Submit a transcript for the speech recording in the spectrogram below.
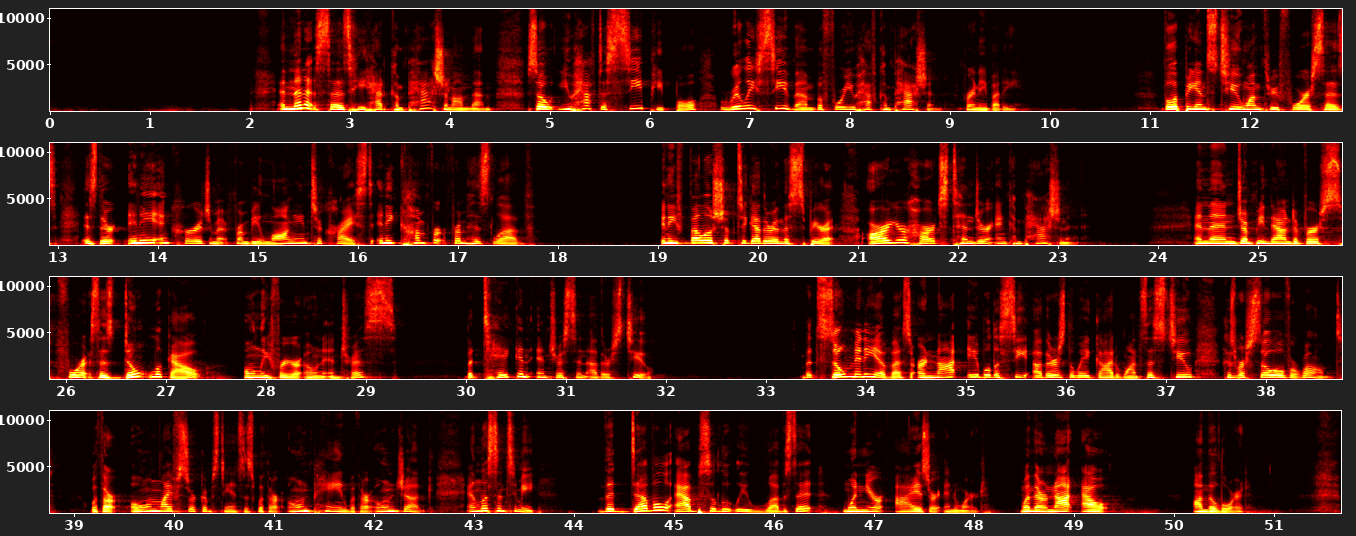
And then it says he had compassion on them. So you have to see people, really see them before you have compassion for anybody. Philippians 2 1 through 4 says, Is there any encouragement from belonging to Christ, any comfort from his love? any fellowship together in the Spirit? Are your hearts tender and compassionate? And then jumping down to verse 4, it says, Don't look out only for your own interests, but take an interest in others too. But so many of us are not able to see others the way God wants us to because we're so overwhelmed with our own life circumstances, with our own pain, with our own junk. And listen to me the devil absolutely loves it when your eyes are inward when they're not out on the Lord.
